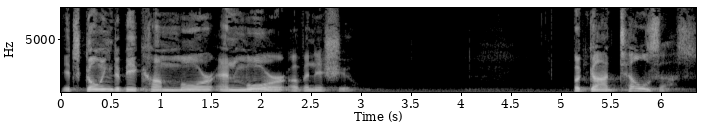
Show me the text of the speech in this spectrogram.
it's going to become more and more of an issue. But God tells us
